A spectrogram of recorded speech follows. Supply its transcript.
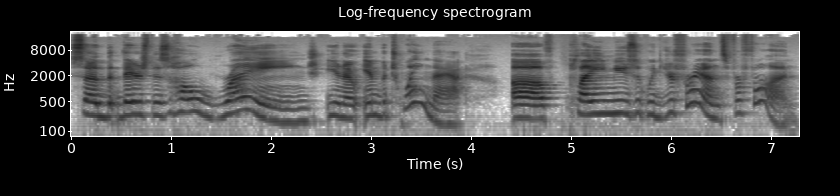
So there's this whole range, you know, in between that of playing music with your friends for fun,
